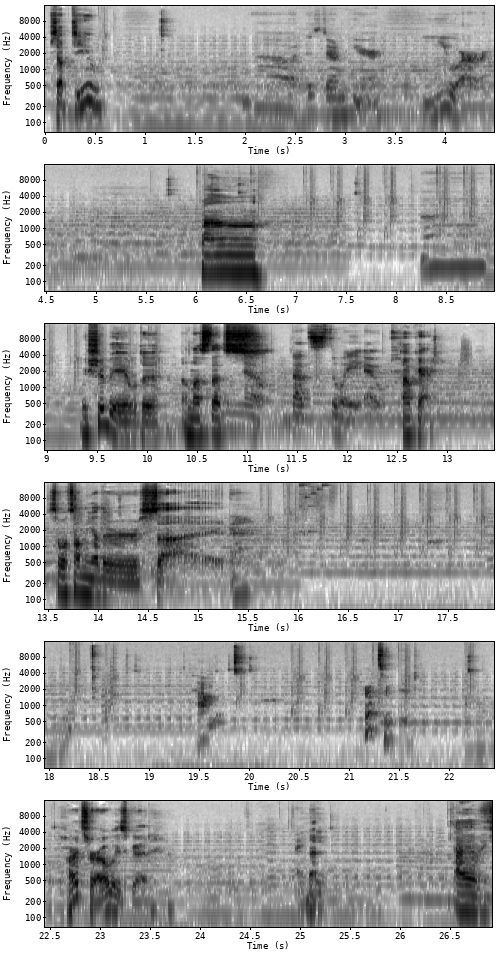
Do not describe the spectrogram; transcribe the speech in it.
It's up to you. Uh, what is down here? You are. Uh, Uh, we should be able to, unless that's. no, that's the way out. Okay. So what's on the other side? Ha. Hearts are good. Hearts are always good. I No. I have.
